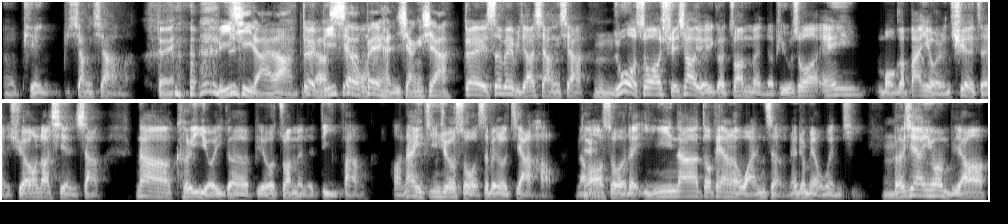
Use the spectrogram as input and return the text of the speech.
呃偏乡下嘛，对，比起来啦，对比设备很乡下。对，设备比较乡下。嗯如果说学校有一个专门的，比如说，哎，某个班有人确诊，需要用到线上，那可以有一个，比如说专门的地方，好，那一进去所有设备都架好，然后所有的影音啊都非常的完整，那就没有问题。嗯可是现在因为比较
